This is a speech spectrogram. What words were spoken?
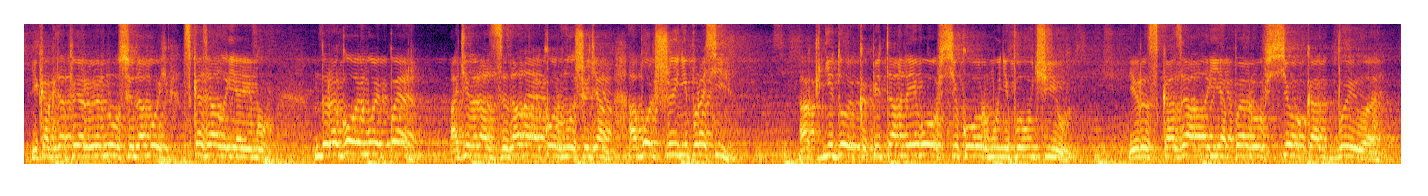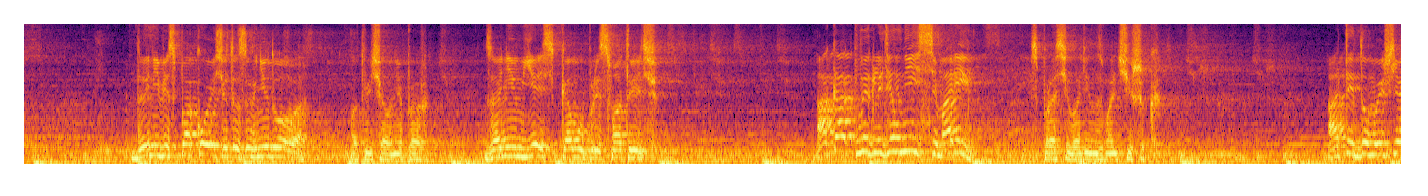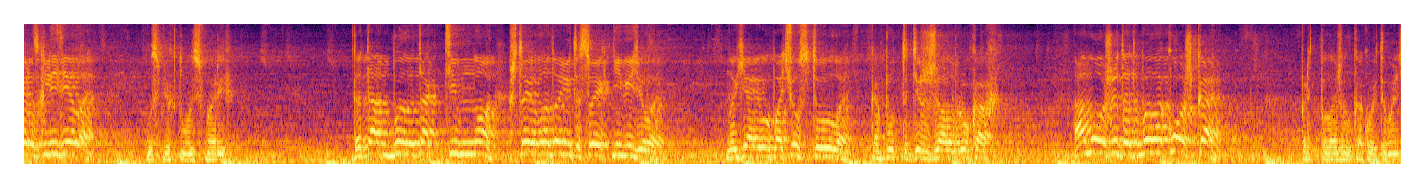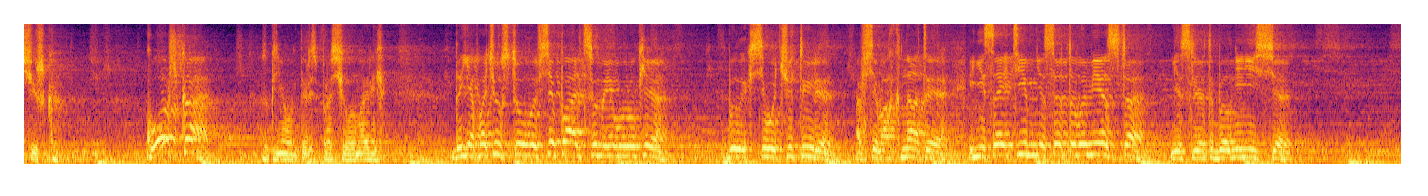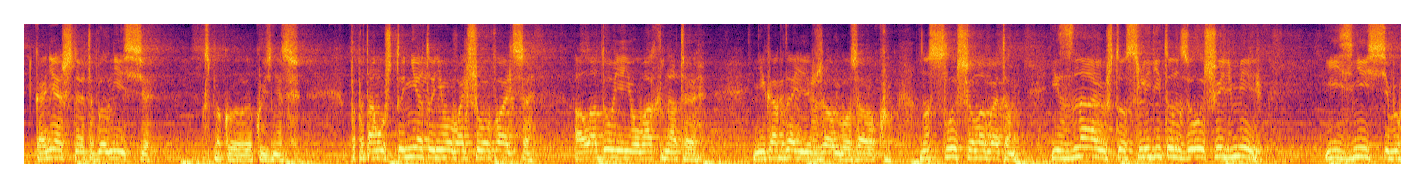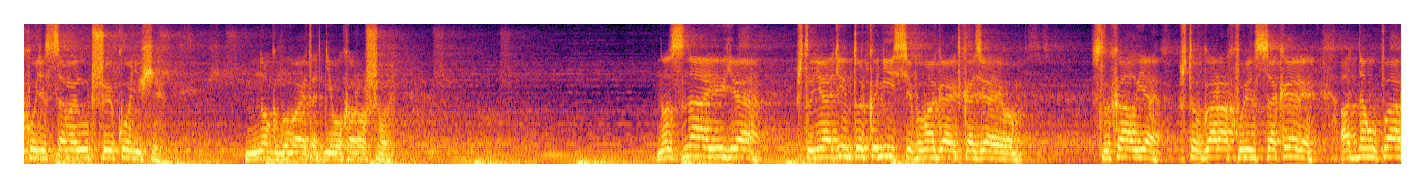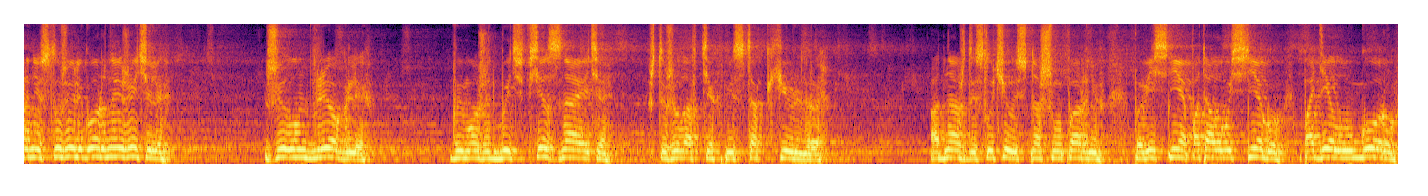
И когда Пер вернулся домой, сказала я ему, «Дорогой мой Пер, один раз задала я корм лошадям, а больше и не проси». А гнедой капитан и вовсе корму не получил. И рассказала я Перу все, как было. «Да не беспокойся ты за Гнедова», — отвечал мне Пер. «За ним есть кому присмотреть». «А как выглядел Нисси, Мари?» — спросил один из мальчишек. «А ты думаешь, я разглядела?» — усмехнулась Мари. «Да там было так темно, что я ладони-то своих не видела. Но я его почувствовала, как будто держала в руках. А может, это была кошка?» — предположил какой-то мальчишка. «Кошка?» — с гневом переспросила Мари. «Да я почувствовала все пальцы на его руке. Было их всего четыре, а все мохнатые. И не сойти мне с этого места, если это был не Нисси. Конечно, это был Нисси, успокоил кузнец. Потому что нет у него большого пальца, а ладонь у него мохнатая. Никогда не держал его за руку, но слышал об этом. И знаю, что следит он за лошадьми. И из Нисси выходят самые лучшие конюхи. Много бывает от него хорошего. Но знаю я, что не один только Нисси помогает хозяевам. Слыхал я, что в горах в Линсакере одному парню служили горные жители. Жил он в Рёгле. Вы, может быть, все знаете, что жила в тех местах Кюльдра. Однажды случилось нашему парню по весне, по талому снегу, по делу в гору.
